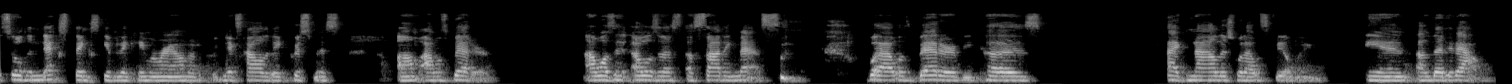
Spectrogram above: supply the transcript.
so the next Thanksgiving that came around or the next holiday, Christmas, um, I was better. I wasn't I was a, a sodding mess, but I was better because I acknowledged what I was feeling and I let it out.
